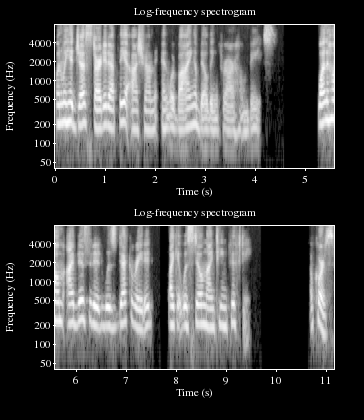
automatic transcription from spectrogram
when we had just started up the ashram and were buying a building for our home base. One home I visited was decorated like it was still 1950. Of course,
